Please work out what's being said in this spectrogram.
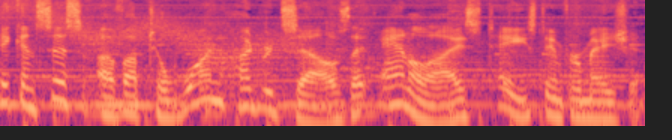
It consists of up to 100 cells that analyze taste information.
